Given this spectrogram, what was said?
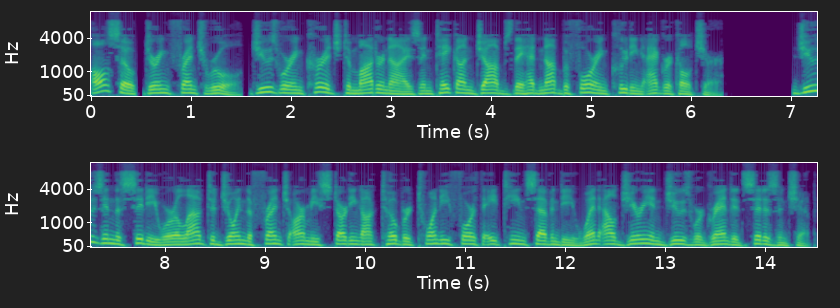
Also, during French rule, Jews were encouraged to modernize and take on jobs they had not before including agriculture. Jews in the city were allowed to join the French army starting October 24, 1870 when Algerian Jews were granted citizenship.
